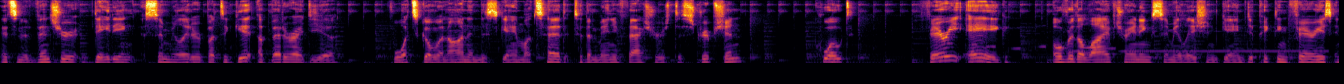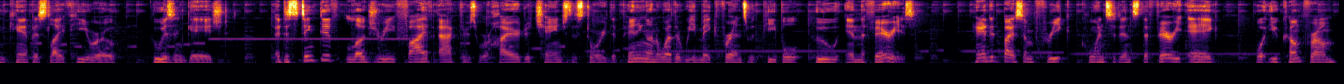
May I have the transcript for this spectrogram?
It's an adventure dating simulator, but to get a better idea of what's going on in this game, let's head to the manufacturer's description. Quote, Fairy Egg over the live training simulation game depicting fairies and campus life hero who is engaged. A distinctive luxury, five actors were hired to change the story depending on whether we make friends with people who in the fairies. Handed by some freak coincidence, the fairy egg, what you come from,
